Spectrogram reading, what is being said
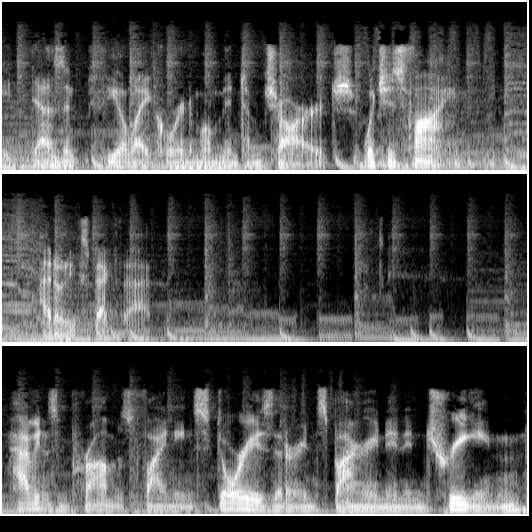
It doesn't feel like we're in a momentum charge, which is fine. I don't expect that. Having some problems finding stories that are inspiring and intriguing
